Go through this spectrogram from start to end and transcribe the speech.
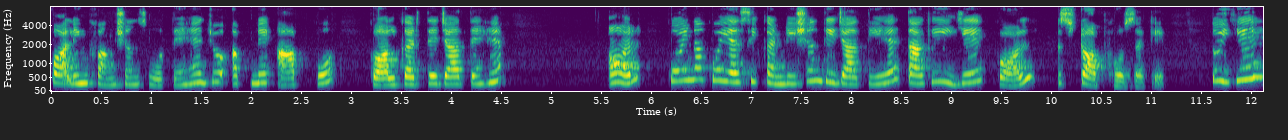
calling functions होते हैं जो अपने आप को कॉल करते जाते हैं। और कोई ना कोई ऐसी कंडीशन दी जाती है ताकि ये कॉल स्टॉप हो सके। तो ये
